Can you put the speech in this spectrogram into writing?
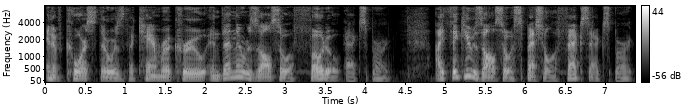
And of course, there was the camera crew, and then there was also a photo expert. I think he was also a special effects expert,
